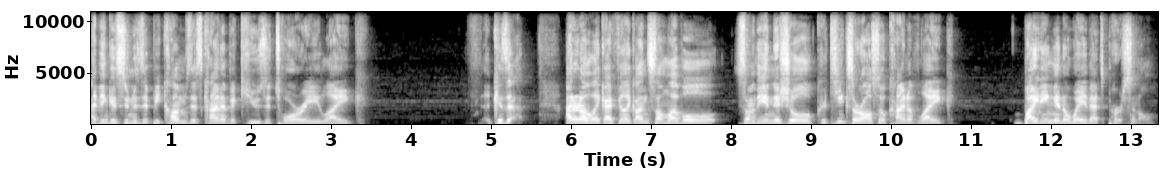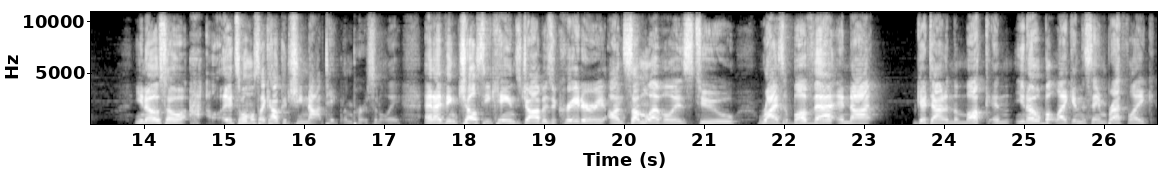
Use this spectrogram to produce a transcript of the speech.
I think as soon as it becomes this kind of accusatory like cuz I don't know, like I feel like on some level some of the initial critiques are also kind of like biting in a way that's personal. You know, so it's almost like how could she not take them personally? And I think Chelsea Cain's job as a creator on some level is to rise above that and not get down in the muck and you know, but like in the same breath like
